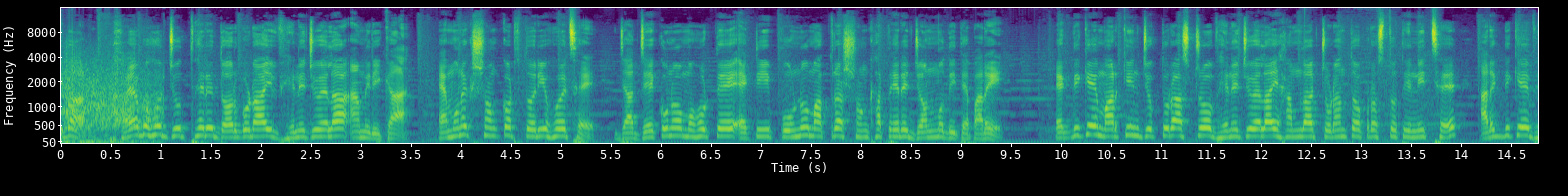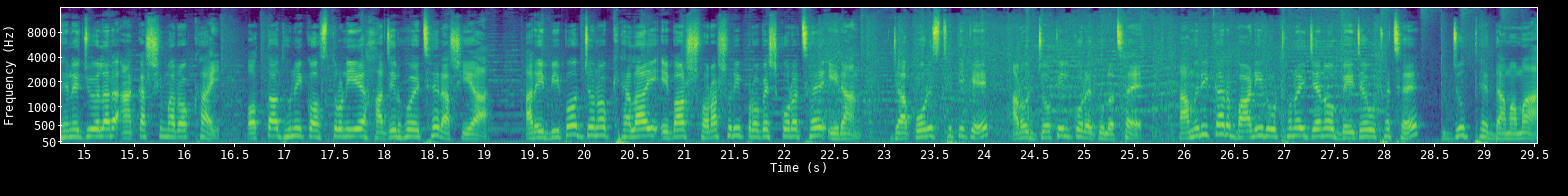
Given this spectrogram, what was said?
এবার ভয়াবহ যুদ্ধের দরগোড়ায় ভেনেজুয়েলা, আমেরিকা। এমন এক সংকট তৈরি হয়েছে যা যে কোনো মুহূর্তে একটি পূর্ণমাত্রার সংঘাতের জন্ম দিতে পারে। একদিকে মার্কিন যুক্তরাষ্ট্র ভেনেজুয়েলায় হামলার চূড়ান্ত প্রস্তুতি নিচ্ছে, আরেকদিকে ভেনেজুয়েলার আকাশসীমা রক্ষায় অত্যাধুনিক অস্ত্র নিয়ে হাজির হয়েছে রাশিয়া। আর এই বিপজ্জনক খেলায় এবার সরাসরি প্রবেশ করেছে ইরান, যা পরিস্থিতিকে আরও জটিল করে তুলেছে। আমেরিকার বাড়ির উঠোনেই যেন বেজে উঠেছে যুদ্ধের দামামা।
